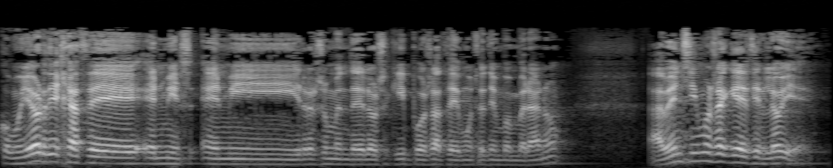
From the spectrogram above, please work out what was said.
como yo os dije hace en, mis, en mi resumen de los equipos hace mucho tiempo en verano, a Ben Simmons hay que decirle, oye,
